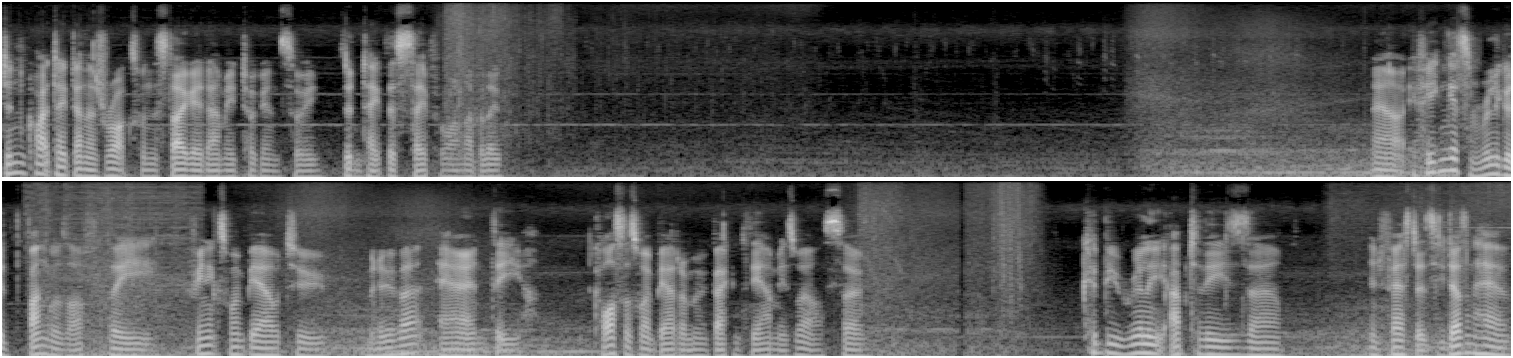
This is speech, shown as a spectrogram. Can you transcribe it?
Didn't quite take down those rocks when the Stargate army took in, so he didn't take this safer one, I believe. Now, if he can get some really good fungals off, the Phoenix won't be able to maneuver, and the Colossus won't be able to move back into the army as well, so could be really up to these uh, infestors. He doesn't have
